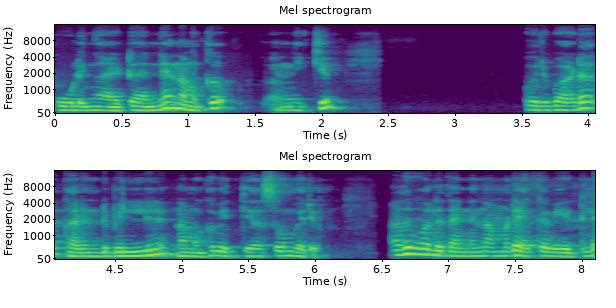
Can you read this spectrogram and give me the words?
കൂളിംഗ് ആയിട്ട് തന്നെ നമുക്ക് നിൽക്കും ഒരുപാട് കറണ്ട് ബില്ലിൽ നമുക്ക് വ്യത്യാസവും വരും. അതുപോലെ തന്നെ നമ്മുടെയൊക്കെ വീട്ടിൽ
